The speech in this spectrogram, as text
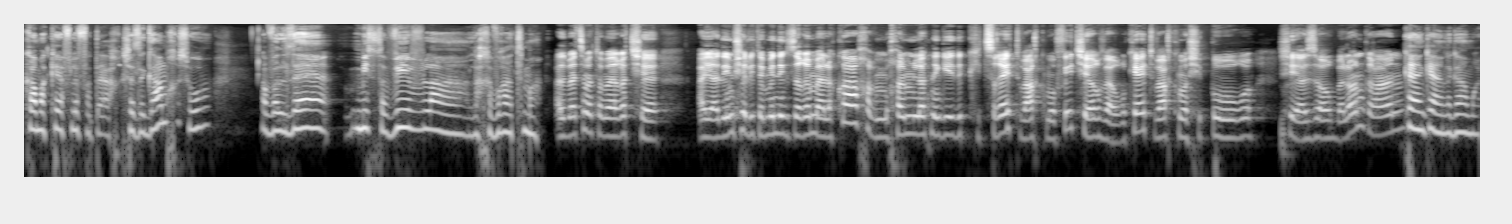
כמה כיף לפתח, שזה גם חשוב, אבל זה מסביב לחברה עצמה. אז בעצם את אומרת ש... היעדים שלי תמיד נגזרים מהלקוח, אבל הם יכולים להיות נגיד קצרי טווח כמו פיצ'ר וארוכי טווח כמו שיפור שיעזור בלונגרן. כן, כן, לגמרי.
